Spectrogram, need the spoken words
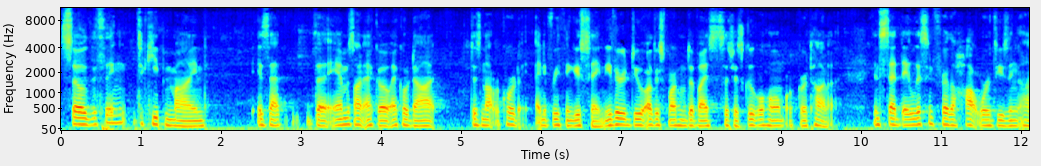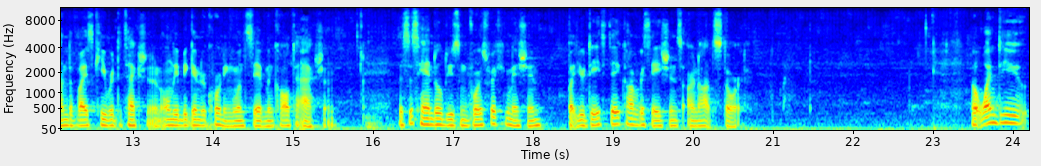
So the thing to keep in mind is that the Amazon Echo Echo Dot does not record everything you say, neither do other smart home devices such as Google Home or Cortana. Instead, they listen for the hot words using on device keyword detection and only begin recording once they have been called to action. This is handled using voice recognition, but your day to day conversations are not stored. But when do you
